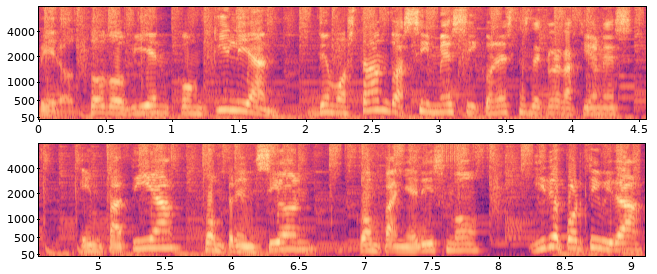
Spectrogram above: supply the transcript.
pero todo bien con Kylian demostrando así Messi con estas declaraciones. Empatía, comprensión, compañerismo y deportividad,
